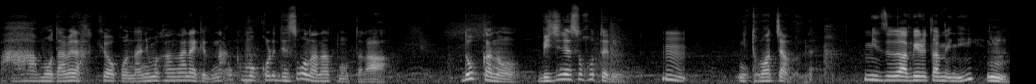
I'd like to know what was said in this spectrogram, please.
ああもうダメだ今日はこう何も考えないけどなんかもうこれ出そうだなと思ったらどっかのビジネスホテルうん。に泊まっちゃうもんね。水浴びるために？うん、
